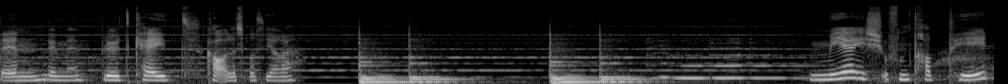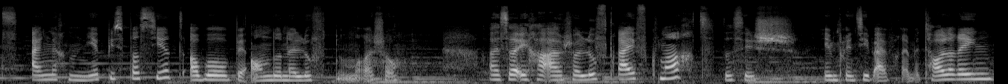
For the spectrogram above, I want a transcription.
Dann, wenn man blöd geht, kann alles passieren. Mir ist auf dem Trapez eigentlich noch nie etwas passiert, aber bei anderen Luftnummern schon. Also ich habe auch schon Luftreif gemacht. Das ist im Prinzip einfach ein Metallring,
